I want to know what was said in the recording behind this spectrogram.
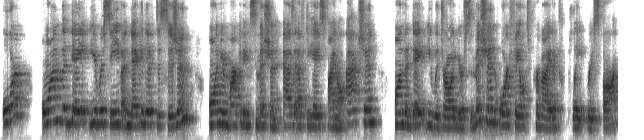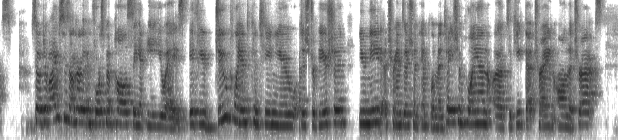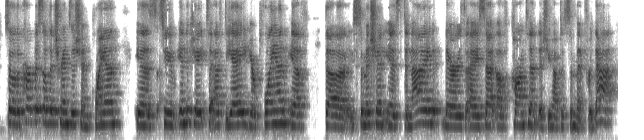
or on the date you receive a negative decision on your marketing submission as FDA's final action, on the date you withdraw your submission or fail to provide a complete response. So devices under the enforcement policy and EUAs. If you do plan to continue distribution, you need a transition implementation plan uh, to keep that train on the tracks. So the purpose of the transition plan is to indicate to FDA your plan if the submission is denied. There is a set of content that you have to submit for that.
